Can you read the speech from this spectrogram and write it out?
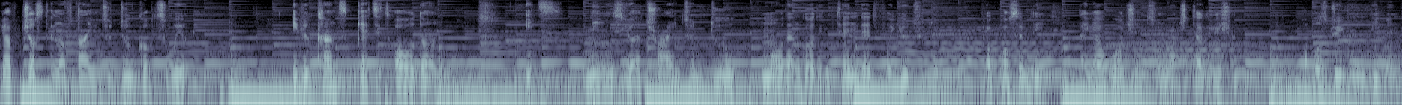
You have just enough time to do God's will. If you can't get it all done, it means you are trying to do more than God intended for you to do, or possibly that you are watching too much television. Purpose driven living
